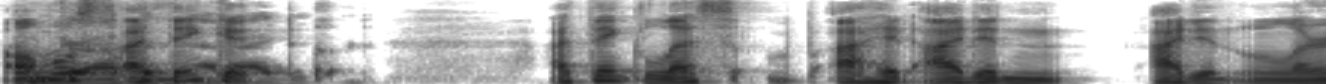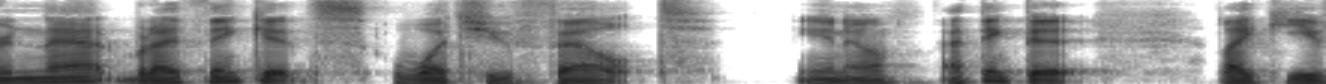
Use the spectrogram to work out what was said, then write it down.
I'm almost, I think it, idea. I think less, I had, I didn't, I didn't learn that, but I think it's what you felt, you know, I think that like you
